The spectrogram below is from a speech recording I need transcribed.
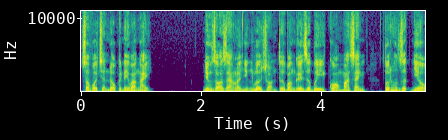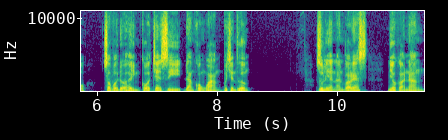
so với trận đấu cách đây 3 ngày. Nhưng rõ ràng là những lựa chọn từ băng ghế dự bị của Man Xanh tốt hơn rất nhiều so với đội hình của Chelsea đang khủng hoảng với chấn thương. Julian Alvarez nhiều khả năng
